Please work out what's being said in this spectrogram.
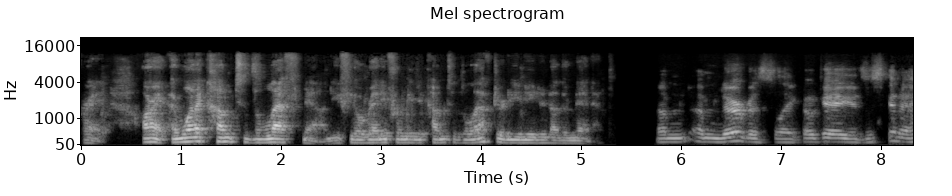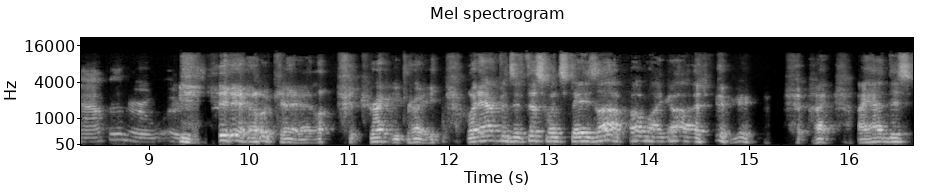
great. All right, I want to come to the left now. Do you feel ready for me to come to the left or do you need another minute? I'm I'm nervous. Like, okay, is this gonna happen or? or... yeah. Okay. Great. Great. What happens if this one stays up? Oh my God. I, I had this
